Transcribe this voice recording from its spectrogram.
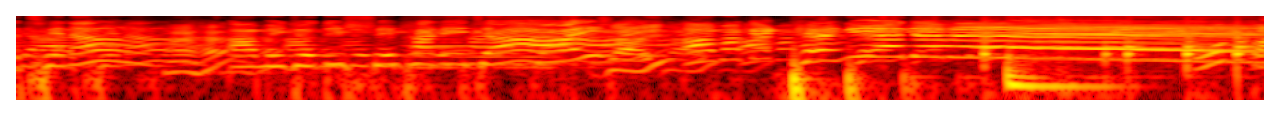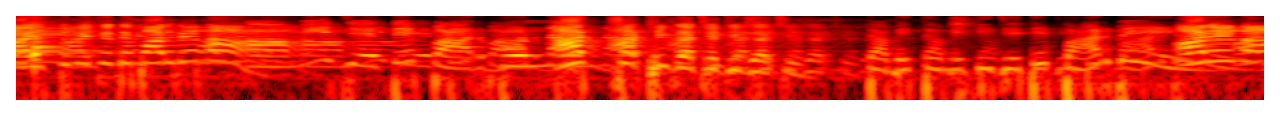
আছে না? হ্যাঁ। আমি যদি সেখানে যাই যাই। আমাকে ঠেঙিয়ে দেবে। তাই তুমি যেতে পারবে না। আমি যেতে পারব না। আচ্ছা ঠিক আছে ঠিক আছে। তবে তুমি কি যেতে পারবে? আরে না।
